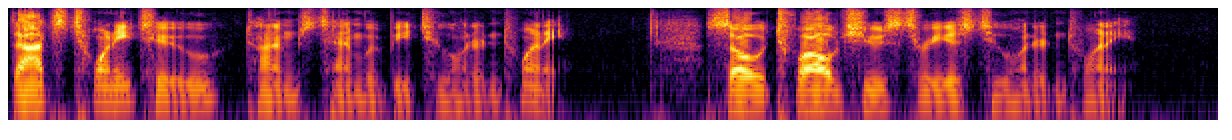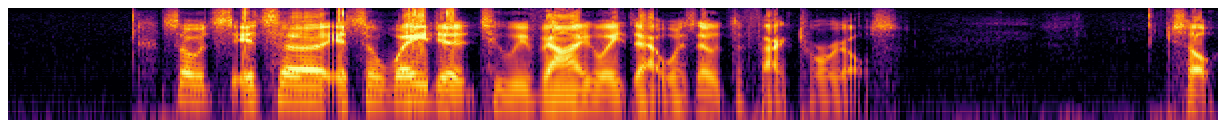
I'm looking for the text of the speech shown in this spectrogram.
That's 22 times 10 would be 220. So 12 choose 3 is 220. So it's it's a it's a way to, to evaluate that without the factorials. So,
